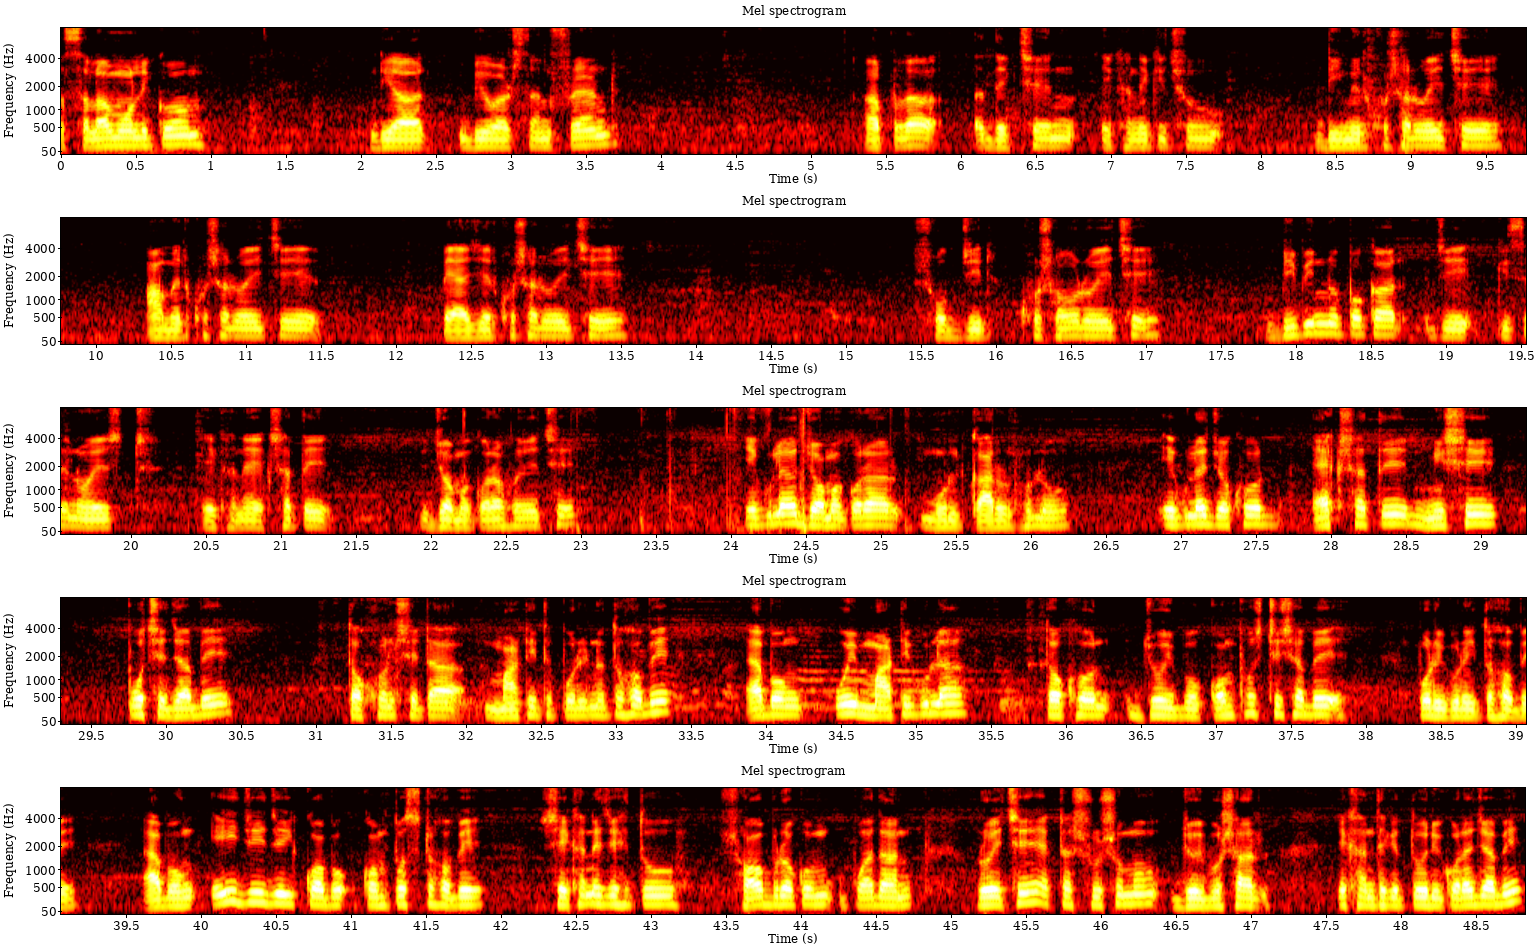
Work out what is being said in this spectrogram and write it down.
আসসালামু আলাইকুম, dear viewers and friend. আপনারা দেখছেন এখানে কিছু ডিমের খোসা রয়েছে, আমের খোসা রয়েছে, পেঁয়াজের খোসা রয়েছে, সবজির খোসাও রয়েছে। বিভিন্ন প্রকার যে কিচেন ওয়েস্ট এখানে একসাথে জমা করা হয়েছে। এগুলা জমা করার মূল কারণ হলো, এগুলা যখন একসাথে মিশে পচে যাবে, তখন সেটা মাটিতে পরিণত হবে এবং ওই মাটিগুলা তখন জৈব কম্পোস্ট হিসাবে পরিগণিত হবে এবং এই যে যেই কম্পোস্ট হবে, সেখানে যেহেতু সব রকম উপাদান রয়েছে, একটা সুষম জৈব সার এখান থেকে তৈরি করা যাবে।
